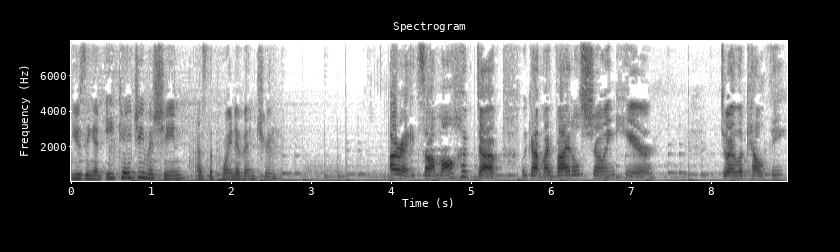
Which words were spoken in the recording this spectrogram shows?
using an EKG machine as the point of entry. All right, so I'm all hooked up. We got my vitals showing here. Do I look healthy?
